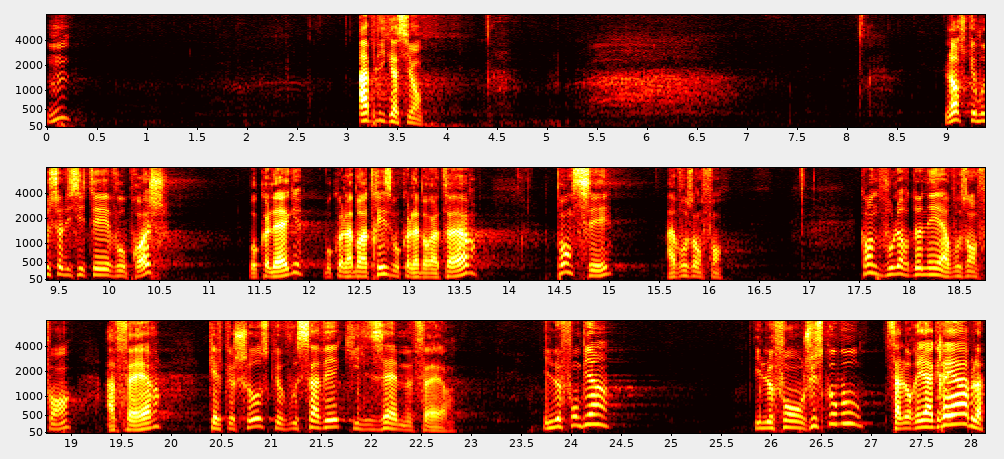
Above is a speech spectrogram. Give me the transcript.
Hmm? Application. Lorsque vous sollicitez vos proches, vos collègues, vos collaboratrices, vos collaborateurs, pensez à vos enfants. Quand vous leur donnez à vos enfants à faire quelque chose que vous savez qu'ils aiment faire, ils le font bien. Ils le font jusqu'au bout. Ça leur est agréable.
